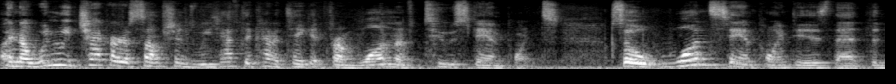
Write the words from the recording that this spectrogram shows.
I know when we check our assumptions, we have to kind of take it from one of two standpoints. So one standpoint is that the,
